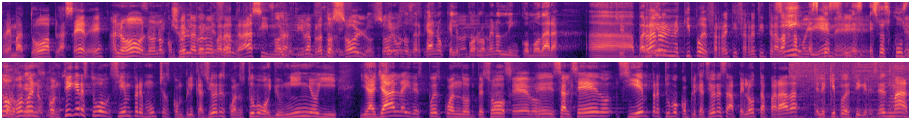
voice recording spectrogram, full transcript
remató a placer, ¿eh? Ah, no, no, no, Echó el completamente coro para solo. atrás y metió la pelota solo, Era solo. uno cercano que le- No, por no, lo no. menos le incomodara a Barbieri. Raro en un equipo de Ferretti. Ferretti trabaja Sí, muy es que bien, es- ¿eh? es- eso es justo No, lo fue que- bueno, con Tigres tuvo siempre muchas complicaciones cuando estuvo Oyuniño y, y Ayala y después cuando empezó Salcedo. eh, Salcedo, siempre tuvo complicaciones a pelota parada el equipo de Tigres. Es más,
